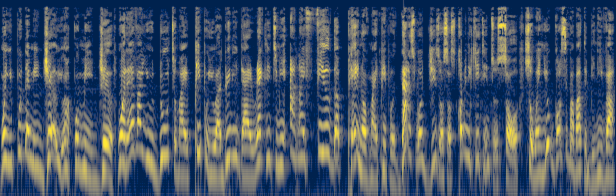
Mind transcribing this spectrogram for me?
When you put them in in jail, you have put me in jail. Whatever you do to my people, you are doing it directly to me, and I feel the pain of my people. That's what Jesus was communicating to Saul. So when you gossip about a believer,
